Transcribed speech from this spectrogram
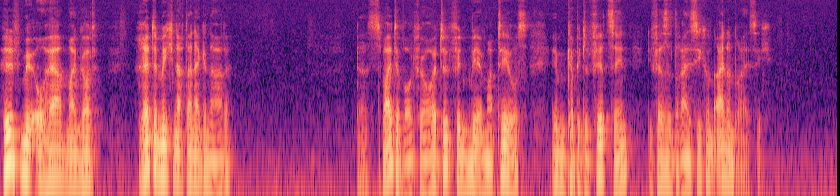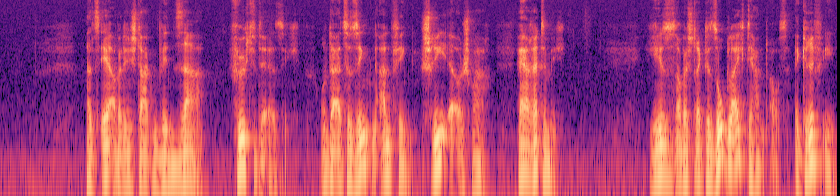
Hilf mir, o Herr, mein Gott, rette mich nach deiner Gnade. Das zweite Wort für heute finden wir in Matthäus im Kapitel 14, die Verse 30 und 31. Als er aber den starken Wind sah, fürchtete er sich, und da er zu sinken anfing, schrie er und sprach, Herr, rette mich. Jesus aber streckte sogleich die Hand aus, ergriff ihn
